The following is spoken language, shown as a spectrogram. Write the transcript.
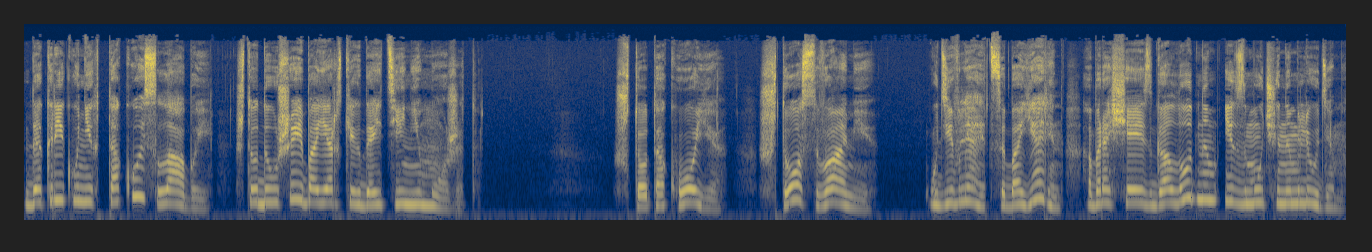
да крик у них такой слабый, что до ушей боярских дойти не может. «Что такое? Что с вами?» Удивляется боярин, обращаясь к голодным, измученным людям.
